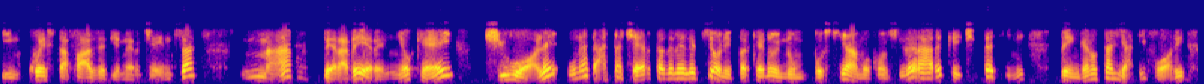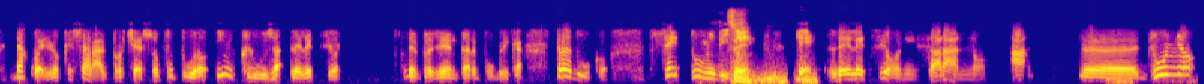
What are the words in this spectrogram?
in questa fase di emergenza, ma per avere il mio ok ci vuole una data certa delle elezioni, perché noi non possiamo considerare che i cittadini vengano tagliati fuori da quello che sarà il processo futuro, inclusa l'elezione del Presidente della Repubblica. Traduco, se tu mi dici sì. che le elezioni saranno a eh, giugno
